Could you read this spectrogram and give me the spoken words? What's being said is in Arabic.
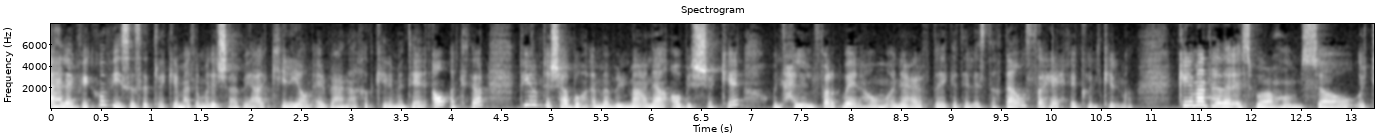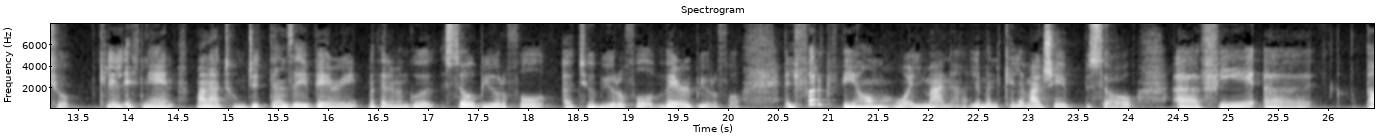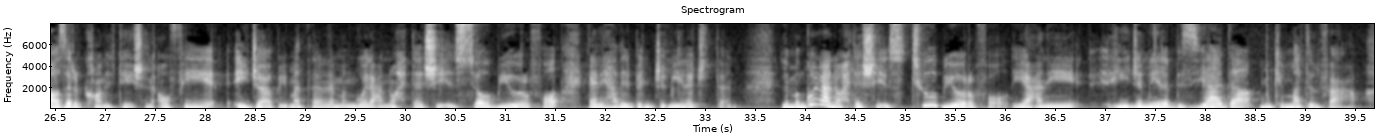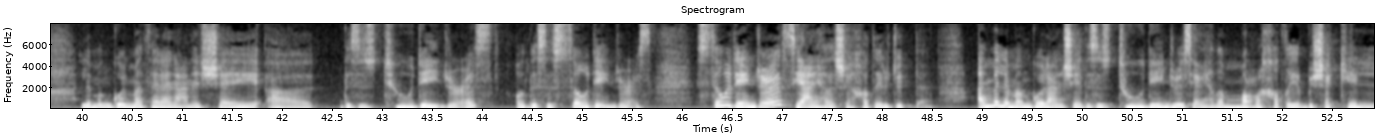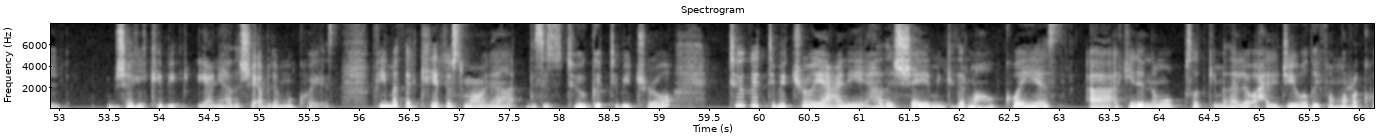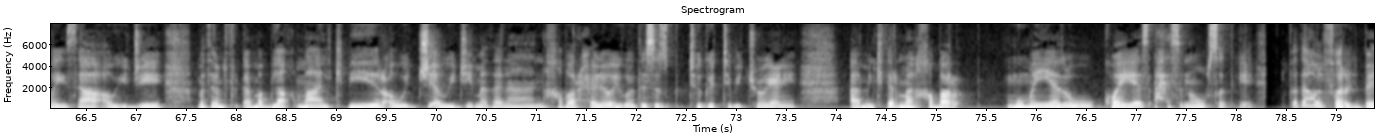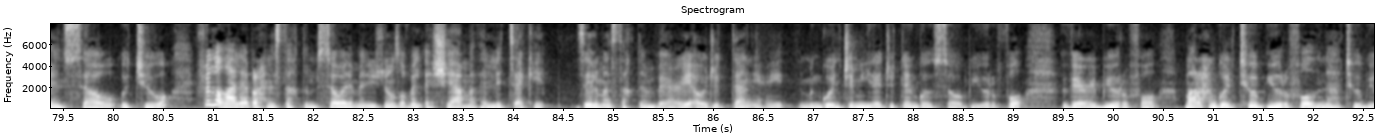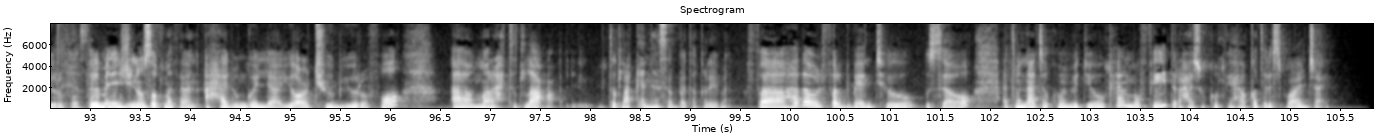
أهلا فيكم في سلسلة الكلمات المتشابهة. كل يوم أربعة ناخذ كلمتين أو أكثر فيهم تشابه إما بالمعنى أو بالشكل ونحلل الفرق بينهم ونعرف طريقة الاستخدام الصحيح لكل كلمة. كلمات هذا الأسبوع هم so و to. كل الاثنين معناتهم جدا زي very. مثلا لما نقول so beautiful uh, too beautiful very beautiful. الفرق فيهم هو المعنى. لما نتكلم عن شيء بسو uh, في uh, positive connotation أو في إيجابي. مثلا لما نقول عن وحدة she is so beautiful يعني هذه البنت جميلة جدا. لما نقول عن وحدة she is too beautiful يعني هي جميلة بزيادة ممكن ما تنفعها. لما نقول مثلا عن الشيء uh, this is too dangerous أو this is so dangerous. So dangerous يعني هذا الشيء خطير جدا. أما لما نقول عن شيء this is too dangerous يعني هذا مرة خطير بشكل بشكل كبير. يعني هذا الشيء أبدا مو كويس. في مثل كثير تسمعونه this is too good to be true. too good to be true يعني هذا الشيء من كثر ما هو كويس آه، أكيد إنه مو بصدقي. مثلا لو أحد يجي وظيفة مرة كويسة أو يجي مثلا مبلغ مال كبير أو يجي أو يجي مثلا خبر حلو يقول this is too good to be true يعني آه، من كثر ما الخبر مميز وكويس أحس إنه مو بصدقي. فده هو الفرق بين so و to في الغالب راح نستخدم so لما نيجي نوصف الأشياء مثلا للتأكيد زي لما نستخدم very أو جدا. يعني بنقول جميلة جدا نقول so beautiful very beautiful. ما راح نقول too beautiful إنها too beautiful. فلما نيجي نوصف مثلا أحد ونقول له you are too beautiful آه ما راح تطلع تطلع كأنها سبة تقريبا. فهذا هو الفرق بين to و so. أتمنى عجبكم الفيديو كان مفيد. راح أشوفكم في حلقة الأسبوع الجاي.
